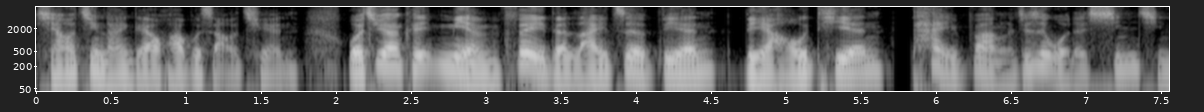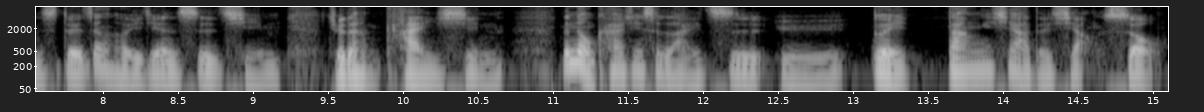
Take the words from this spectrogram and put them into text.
想要进来应该要花不少钱，我居然可以免费的来这边聊天，太棒了！就是我的心情是对任何一件事情觉得很开心，那那种开心是来自于对当下的享受。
